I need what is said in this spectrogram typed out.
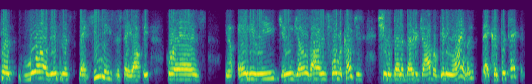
put more of the impetus that he needs to stay healthy, whereas you know Andy Reid, June Jones, all his former coaches should have done a better job of getting linemen that could protect him.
